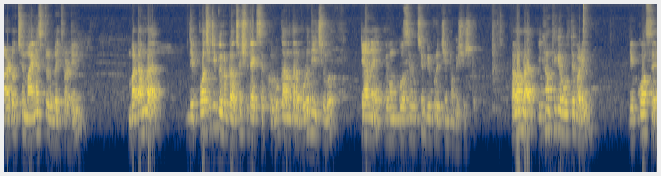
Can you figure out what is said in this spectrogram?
আর একটা হচ্ছে minus twelve by thirteen but আমরা যে পজিটিভ ভ্যালুটা আছে, সেটা অ্যাকসেপ্ট করব, কারণ তারা বলে দিয়েছিল ট্যানে এবং কসে হচ্ছে বিপরীত চিহ্ন বিশিষ্ট। তাহলে আমরা এখান থেকে বলতে পারি যে কসে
